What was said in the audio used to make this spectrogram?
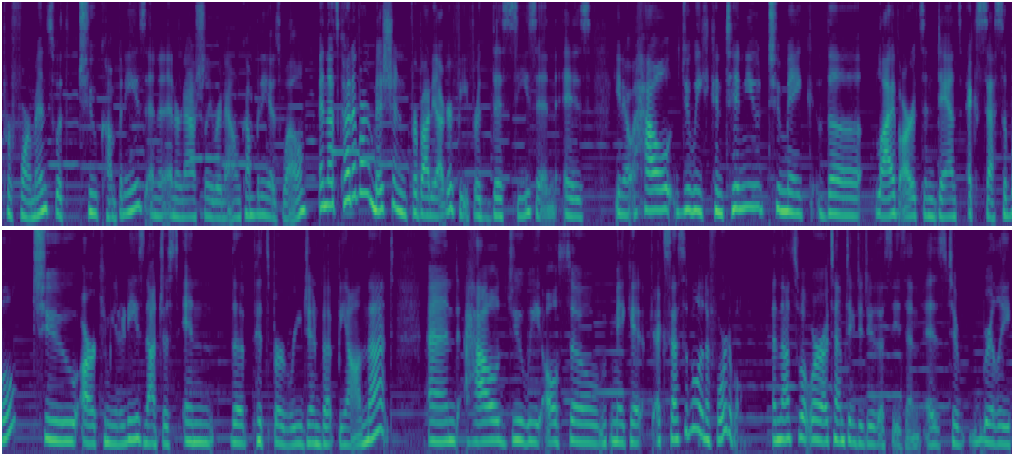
performance with two companies and an internationally renowned company as well. And that's kind of our mission for bodyography for this season is you know, how do we continue to make the live arts and dance accessible to our communities, not just in the Pittsburgh region, but beyond that? And how do we also make it accessible and affordable? And that's what we're attempting to do this season is to really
